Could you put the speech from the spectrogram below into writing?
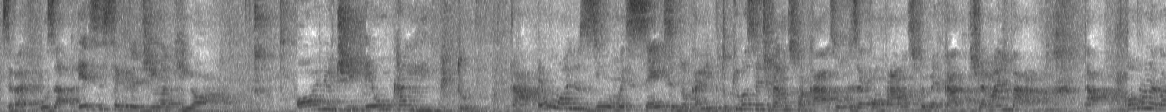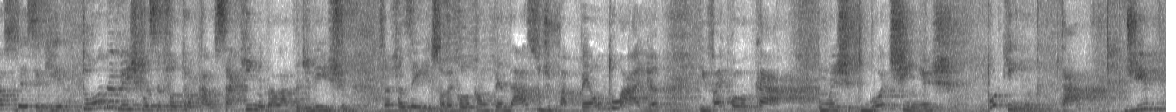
você vai usar esse segredinho aqui, ó óleo de eucalipto, tá? É um óleozinho, uma essência de eucalipto que você tiver na sua casa ou quiser comprar no supermercado, que estiver mais barato, tá? Compra um negócio desse aqui, toda vez que você for trocar o saquinho da lata de lixo, você vai fazer isso, vai colocar um pedaço de papel toalha e vai colocar umas gotinhas, pouquinho, tá? De,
